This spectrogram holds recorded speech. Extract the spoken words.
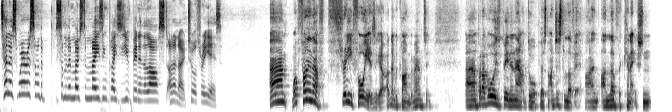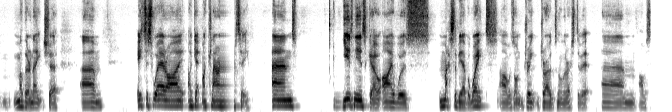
tell us where are some of the some of the most amazing places you've been in the last I don't know two or three years. Um, well, fun enough, three four years ago, I'd never climbed a mountain. Uh, but I've always been an outdoor person. I just love it. I, I love the connection, Mother Nature. Um, it's just where I, I get my clarity. And years and years ago, I was massively overweight. I was on drink, drugs, and all the rest of it. Um, I was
